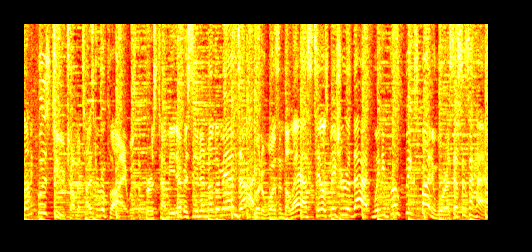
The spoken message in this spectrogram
Sonic was too traumatized to reply. It was the first time he'd ever seen another man die. But it wasn't the last. Tails made sure of that when he broke Big Spine and wore his ass as a hat.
